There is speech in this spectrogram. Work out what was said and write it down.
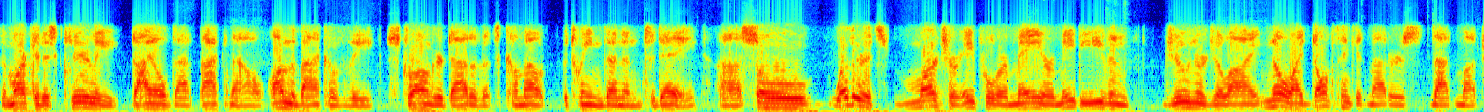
the market has clearly dialed that back now on the back of the stronger data that's come out between then and today. Uh, so whether it's March or April or May or maybe even June or July. No, I don't think it matters that much.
